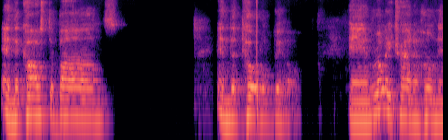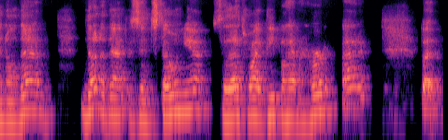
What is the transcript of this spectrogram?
and the cost of bonds and the total bill and really trying to hone in on that. None of that is in stone yet. So that's why people haven't heard about it. But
